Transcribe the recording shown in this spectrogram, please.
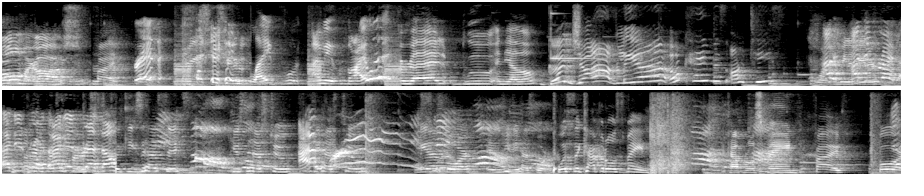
Oh my gosh. Five. Red? Three, two. Light blue. I mean, violet? Red, blue, and yellow. Good job, Leah. Okay, Miss Ortiz. Wanna I, I did red. I did red. I did red. That So Keisha has six. No. Houston has two. Gigi has two. Leah has four. And Gigi has four. What's the capital of Spain? The capital of Spain. Five, four,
